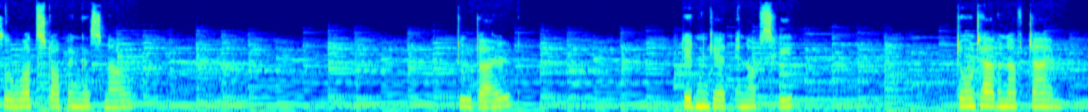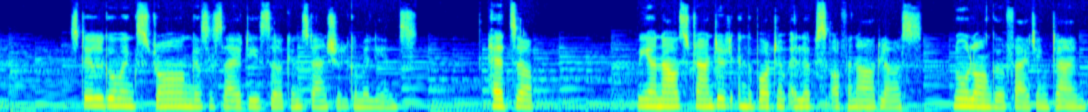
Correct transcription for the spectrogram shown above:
So, what's stopping us now? Too tired? Didn't get enough sleep? Don't have enough time? Still going strong as society's circumstantial chameleons. Heads up. We are now stranded in the bottom ellipse of an hourglass, no longer fighting time.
